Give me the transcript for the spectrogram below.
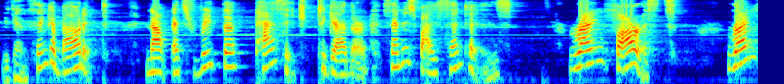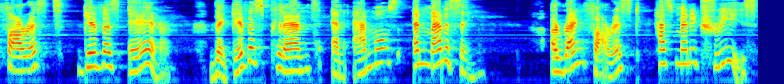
You can think about it. Now let's read the passage together, sentence by sentence. Rainforests. Rainforests give us air. They give us plants and animals and medicine. A rainforest has many trees.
